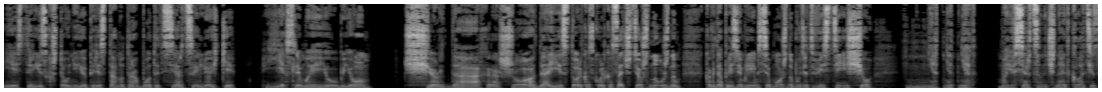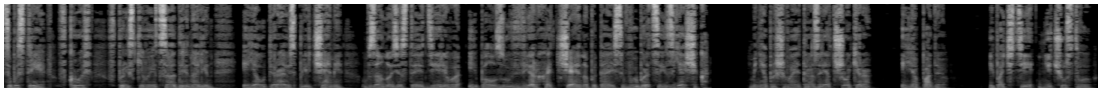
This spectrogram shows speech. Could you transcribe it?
Есть риск, что у нее перестанут работать сердце и легкие. Если мы ее убьем, Черт, да, хорошо, дай ей столько, сколько сочтешь нужным. Когда приземлимся, можно будет ввести еще. Нет-нет-нет, Мое сердце начинает колотиться быстрее, в кровь впрыскивается адреналин, и я упираюсь плечами в занозистое дерево и ползу вверх, отчаянно пытаясь выбраться из ящика. Меня прошивает разряд шокера, и я падаю. И почти не чувствую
